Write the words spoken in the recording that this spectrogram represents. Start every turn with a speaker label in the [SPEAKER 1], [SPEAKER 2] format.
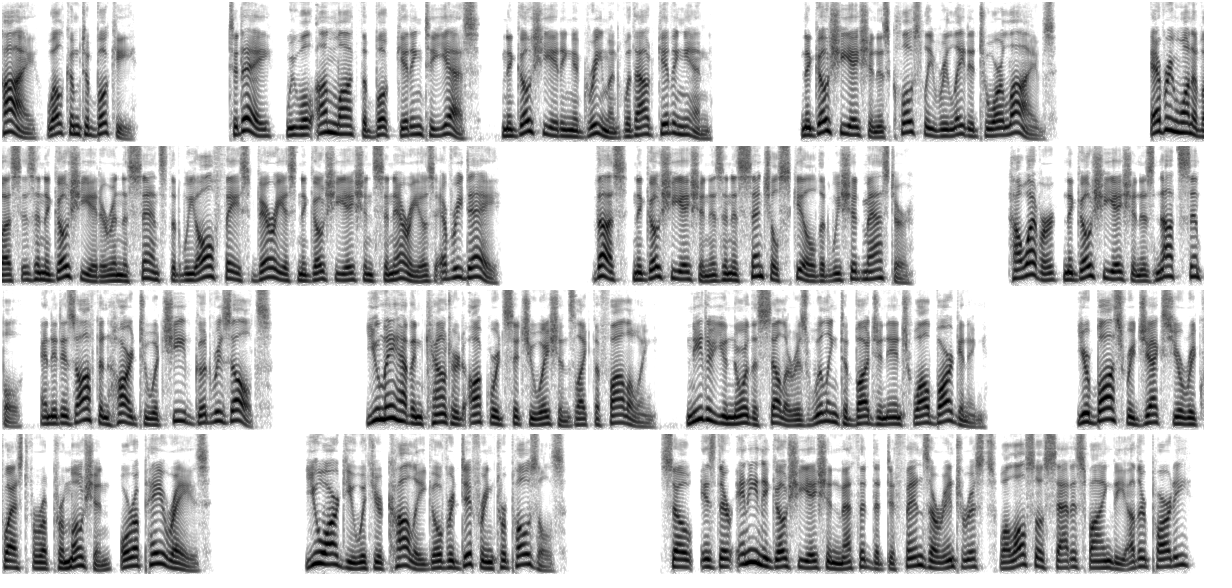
[SPEAKER 1] Hi, welcome to Bookey. Today, we will unlock the book Getting to Yes Negotiating Agreement Without Giving In. Negotiation is closely related to our lives. Every one of us is a negotiator in the sense that we all face various negotiation scenarios every day. Thus, negotiation is an essential skill that we should master. However, negotiation is not simple, and it is often hard to achieve good results. You may have encountered awkward situations like the following neither you nor the seller is willing to budge an inch while bargaining. Your boss rejects your request for a promotion or a pay raise. You argue with your colleague over differing proposals. So, is there any negotiation method that defends our interests while also satisfying the other party?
